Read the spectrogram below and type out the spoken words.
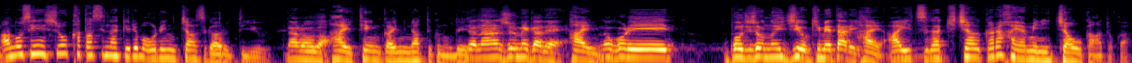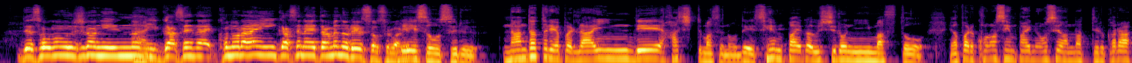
あの選手を勝たせなければ俺にチャンスがあるっていう、なるほど。はい、展開になっていくので、じゃあ何周目かで、はい残りポジションの位置を決めたり、はい、あいつが来ちゃうから早めに行っちゃおうかとか、で、その後ろにいるのに行かせない、このライン行かせないためのレースをするわけです。レースをする。なんだったらやっぱりラインで走ってますので、先輩が後ろにいますと、やっぱりこの先輩にお世話になってるから、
